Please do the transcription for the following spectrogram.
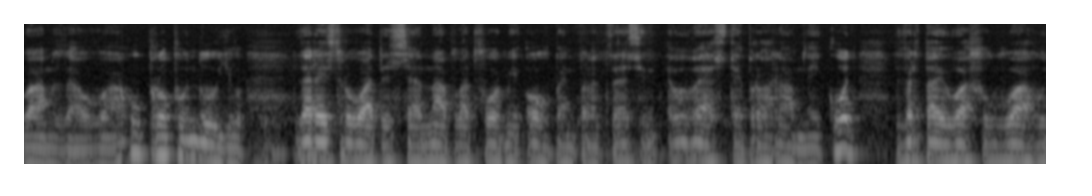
вам за увагу. Пропоную зареєструватися на платформі Open Processing, ввести програмний код. Звертаю вашу увагу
